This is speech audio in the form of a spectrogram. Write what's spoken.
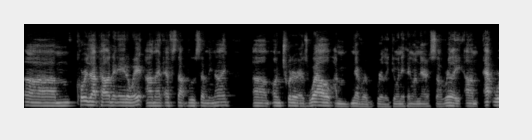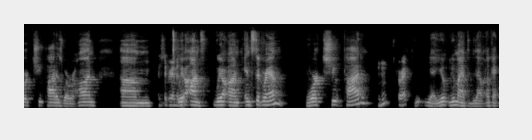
Um, Corey's at Paladin 808. I'm at f stop blue seventy nine. um, on Twitter as well. I'm never really do anything on there, so really um, at Work Shoot Pod is where we're on. Um, Instagram We are on we are on Instagram. Work Shoot Pod. Mhm, correct. Yeah, you you might have to do that one. Okay.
